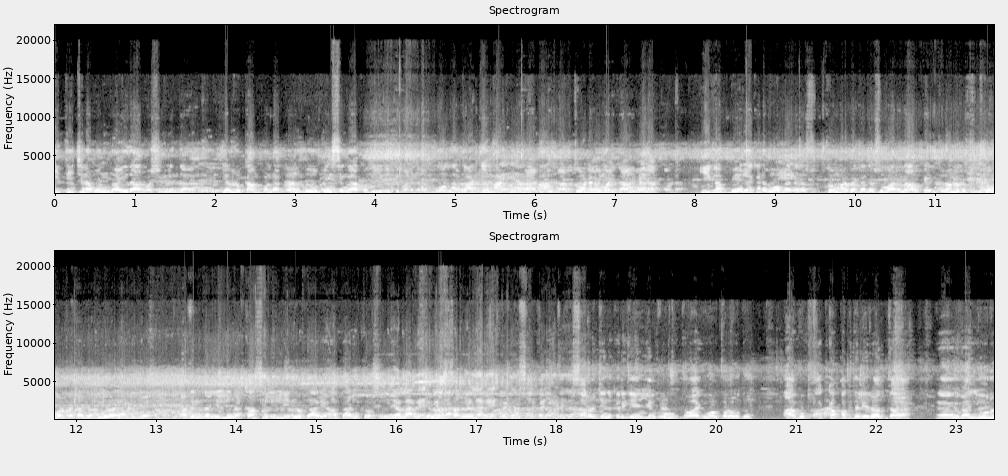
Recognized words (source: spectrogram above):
ಇತ್ತೀಚಿನ ಒಂದು ಐದಾರು ವರ್ಷಗಳಿಂದ ಎಲ್ಲರೂ ಕಾಂಪೌಂಡ್ ಹಾಕೊಳ್ಳೋದು ಫೆನ್ಸಿಂಗ್ ಹಾಕೋದು ಈ ರೀತಿ ಮಾಡಿದರೆ ಹೋಗಿ ತೋಟಗಳು ಮಾಡಿದ್ದಾರೆ ಈಗ ಬೇರೆ ಕಡೆ ಹೋಗ್ಬೇಕಾದ್ರೆ ಸುತ್ಕೊಂಡ್ ಬರ್ಬೇಕಾದ್ರೆ ಸುಮಾರು ನಾಲ್ಕೈದು ಕಿಲೋಮೀಟರ್ ಸುತ್ಕೊಂಡ್ ಬರ್ಬೇಕಾದ್ರೆ ಅನಿವಾರ್ಯ ಆಗಿದೆ. ಅದರಿಂದ ಎಲ್ಲಿ ನಕಾಸಲ್ಲಿ ಎಲ್ಲಿದೆಯೋ ದಾರಿ ಆ ದಾರಿ ತೋರಿಸಿದ್ರೆ ಎಲ್ಲ ಸಾರ್ವಜನಿಕರಿಗೆ ಸಾರ್ವಜನಿಕರಿಗೆ ಎಲ್ಲರೂ ಮುಕ್ತವಾಗಿ ಹೋಗಿ ಬರುವುದು ಹಾಗೂ ಅಕ್ಕಪಕ್ಕದಲ್ಲಿರುವಂಥ ಇವರು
